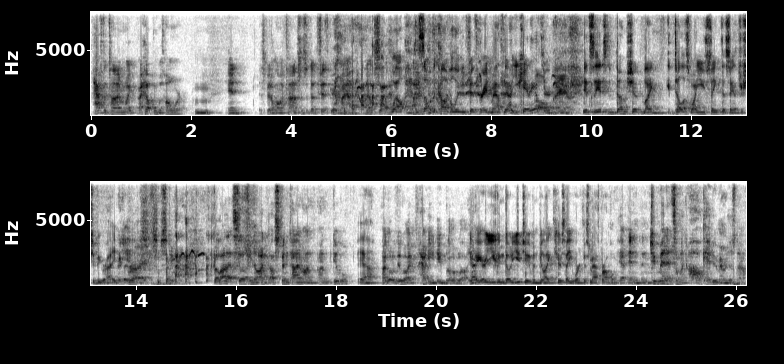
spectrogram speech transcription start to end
half the time like I help him with homework, mm-hmm. and it's been a long time since I've done fifth grade math. know, so Well, and some of the convoluted fifth grade math now you can't oh, answer. Oh, man. it's it's dumb shit. Like, tell us why you think this answer should be right. But, Right. But a lot of that stuff, you know, I, I'll spend time on on Google. yeah, I go to Google like, how do you do blah blah blah. yeah. Or you can go to YouTube and be like, "Here's how you work this math problem." Yeah, in, in two minutes, I'm like, oh, okay, I do remember this now.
